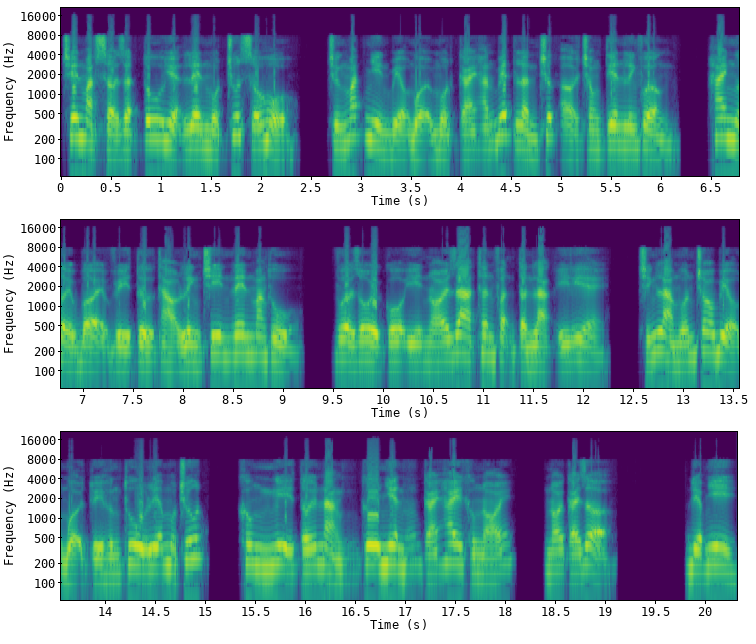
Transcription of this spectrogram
Trên mặt sở giật tu hiện lên một chút xấu hổ, trừng mắt nhìn biểu mội một cái hắn biết lần trước ở trong tiên linh phường, hai người bởi vì tử thảo linh chi nên mang thù, vừa rồi cô ý nói ra thân phận tần lạc ý đi chính là muốn cho biểu mội tùy hứng thu liễm một chút, không nghĩ tới nàng cư nhiên cái hay không nói, nói cái dở. Điệp nhi,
